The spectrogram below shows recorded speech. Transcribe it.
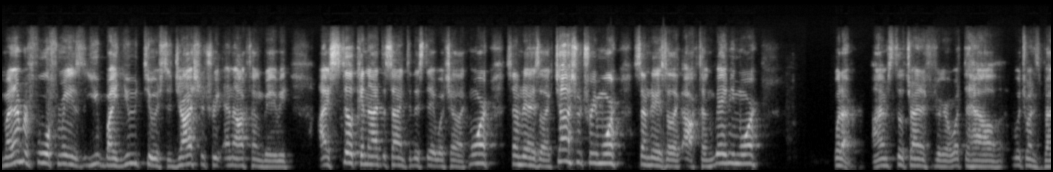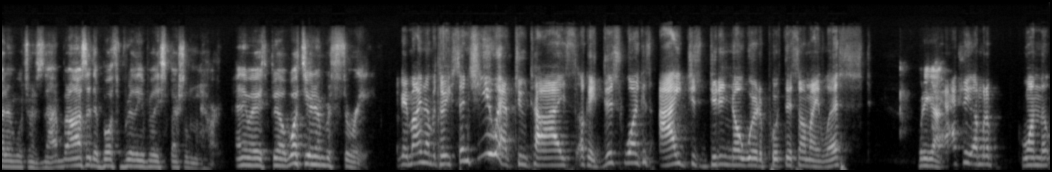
My number four for me is you by U2. It's the Joshua Tree and Achtung Baby. I still cannot decide to this day which I like more. Some days I like Joshua Tree more. Some days I like Achtung Baby more. Whatever. I'm still trying to figure out what the hell, which one's better and which one's not. But honestly, they're both really, really special in my heart. Anyways, Bill, what's your number three? Okay, my number three. Since you have two ties, okay, this one because I just didn't know where to put this on my list. What do you got? Actually, I'm gonna one the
